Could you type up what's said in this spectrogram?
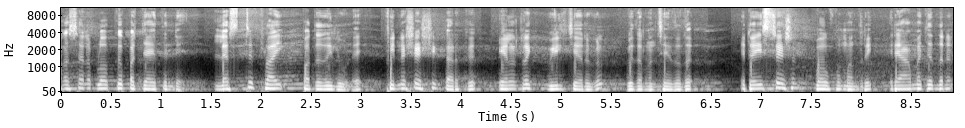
പാറശാല ബ്ലോക്ക് പഞ്ചായത്തിന്റെ ലെസ്റ്റ് ഫ്ലൈ പദ്ധതിയിലൂടെ ഭിന്നശേഷിക്കാർക്ക് ഇലക്ട്രിക് വീൽ ചെയറുകൾ വിതരണം ചെയ്തത്. രജിസ്ട്രേഷൻ വകുപ്പ് മന്ത്രി രാമചന്ദ്രൻ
